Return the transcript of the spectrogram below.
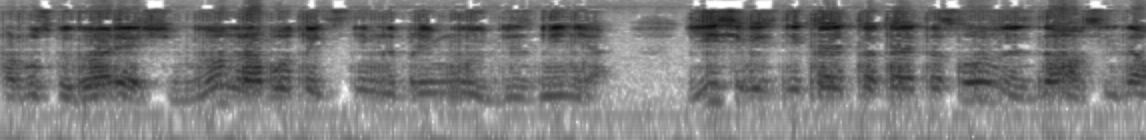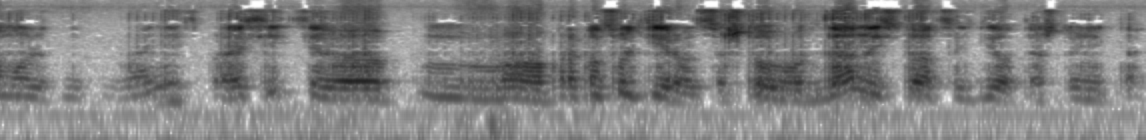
русскоговорящим, и он работает с ним напрямую без меня. Если возникает какая-то сложность, да, он всегда может звонить, спросить, э, проконсультироваться, что вот в данной ситуации делать, а что не так.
